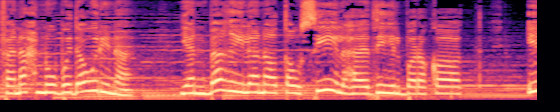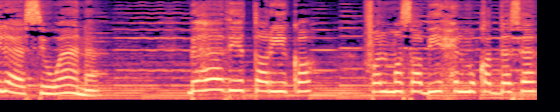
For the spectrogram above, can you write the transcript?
فنحن بدورنا ينبغي لنا توصيل هذه البركات إلى سوانا. بهذه الطريقة فالمصابيح المقدسة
